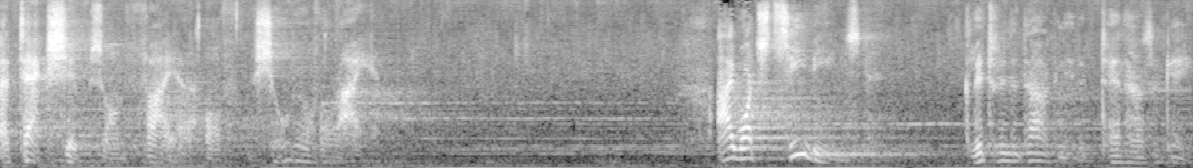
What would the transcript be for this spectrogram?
Attack ships on fire off the shoulder of Orion. I watched C-beams glitter in the dark near the Tannhäuser Gate.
